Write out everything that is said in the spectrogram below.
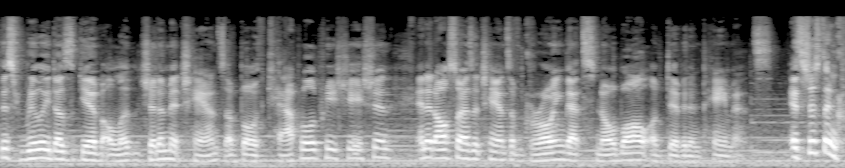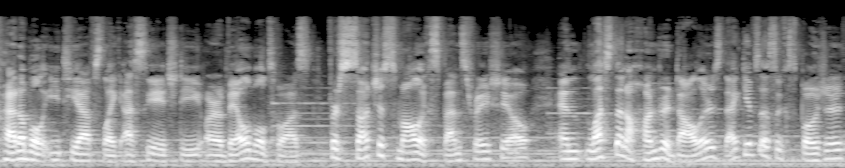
this really does give a legitimate chance of both capital appreciation and it also has a chance of growing that snowball of dividend payments. It's just incredible ETFs like SCHD are available to us for such a small expense ratio and less than $100. That gives us exposure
